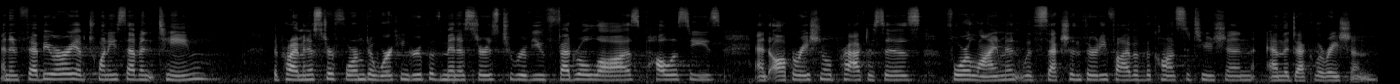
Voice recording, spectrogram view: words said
And in February of 2017, the Prime Minister formed a working group of ministers to review federal laws, policies, and operational practices for alignment with Section 35 of the Constitution and the Declaration.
